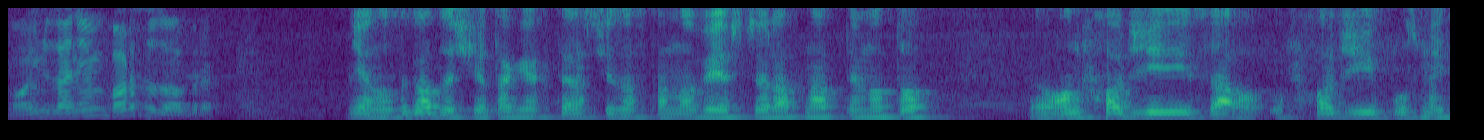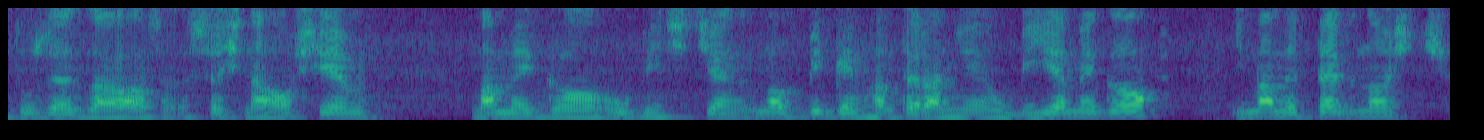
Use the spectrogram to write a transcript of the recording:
Moim zdaniem bardzo dobre. Nie no, zgodzę się. Tak jak teraz się zastanowię jeszcze raz nad tym, no to on wchodzi, za, wchodzi w ósmej turze za 6 na 8. Mamy go ubić. No z Big Game Huntera nie ubijemy go i mamy pewność,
